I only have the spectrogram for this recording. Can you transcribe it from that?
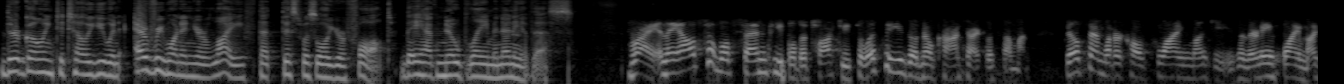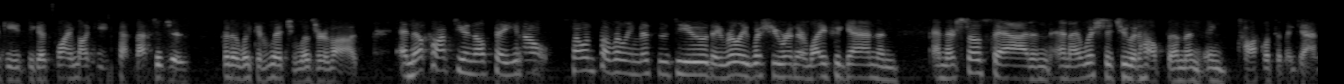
they're going to tell you and everyone in your life that this was all your fault. They have no blame in any of this. Right. And they also will send people to talk to you. So let's say you go no contact with someone. They'll send what are called flying monkeys, and they're named flying monkeys because flying monkeys sent messages for the wicked witch and wizard of Oz. And they'll come up to you and they'll say, you know, so and so really misses you. They really wish you were in their life again. And and they're so sad, and, and I wish that you would help them and, and talk with them again.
